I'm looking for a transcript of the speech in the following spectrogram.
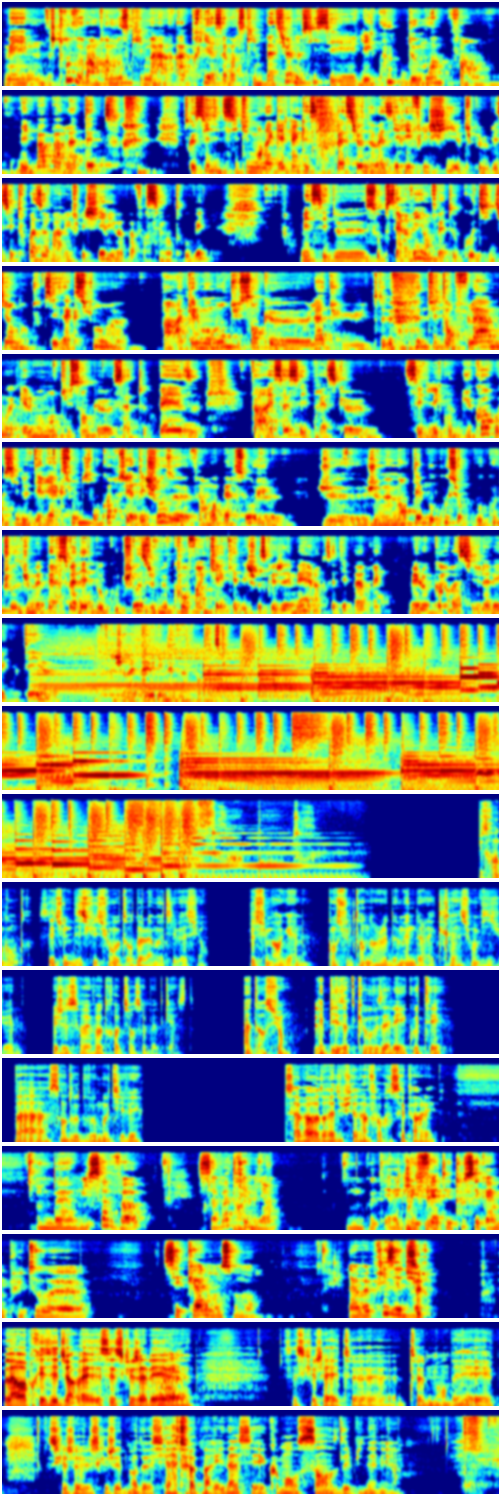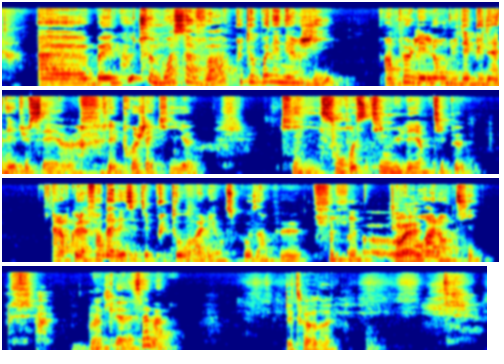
Mais je trouve, enfin, vraiment, ce qui m'a appris à savoir ce qui me passionne aussi, c'est l'écoute de moi, enfin, mais pas par la tête. Parce que si, si tu demandes à quelqu'un qu'est-ce qui te passionne, vas-y, réfléchis, tu peux lui laisser trois heures à réfléchir, il va pas forcément trouver. Mais c'est de s'observer, en fait, au quotidien, dans toutes ces actions. Euh, enfin, à quel moment tu sens que là, tu tu t'enflammes, ou à quel moment tu sens que ça te pèse. Enfin, et ça, c'est presque, c'est de l'écoute du corps aussi, de des réactions de son corps. Il y a des choses, enfin, moi, perso, je, je, me mentais beaucoup sur beaucoup de choses. Je me persuadais de beaucoup de choses. Je me convainquais qu'il y a des choses que j'aimais alors que c'était pas vrai. Mais le corps, si je l'avais écouté, euh, j'aurais pas eu les mêmes informations. Tu te rencontres? C'est une discussion autour de la motivation. Je suis Morgan, consultant dans le domaine de la création visuelle, et je serai votre hôte sur ce podcast. Attention, l'épisode que vous allez écouter va sans doute vous motiver. Ça va Audrey depuis la dernière fois qu'on s'est parlé? Bah oui, ça va. Ça va très bien. De mon côté, avec les fêtes et tout, c'est quand même plutôt... Euh, c'est calme en ce moment. La reprise est dure. La reprise est dure, c'est ce que j'allais... Euh, c'est ce que j'allais te, te, demander et ce que je ce que je vais demander aussi à toi Marina, c'est comment on sent ce début d'année là? Euh, bah écoute, moi ça va, plutôt bonne énergie. Un peu l'élan du début d'année, tu sais, euh, les projets qui, euh, qui sont restimulés un petit peu. Alors que la fin d'année, c'était plutôt, allez, on se pose un peu, on ralentit. Donc ça va. Et toi, Audrey?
